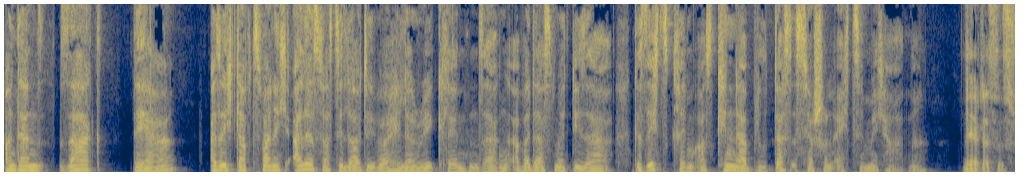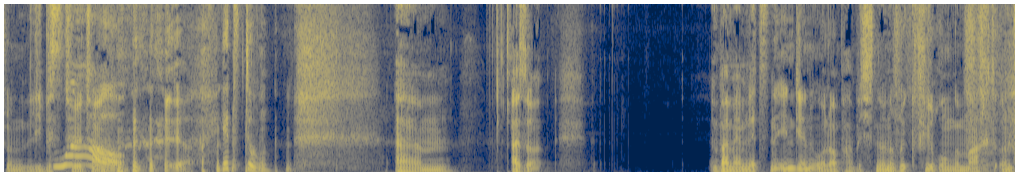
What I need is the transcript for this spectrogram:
Und dann sagt der, also ich glaube zwar nicht alles, was die Leute über Hillary Clinton sagen, aber das mit dieser Gesichtscreme aus Kinderblut, das ist ja schon echt ziemlich hart, ne? Ja, das ist schon Liebestöter. Wow. ja. Jetzt du. Ähm, also bei meinem letzten Indienurlaub habe ich nur eine Rückführung gemacht und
